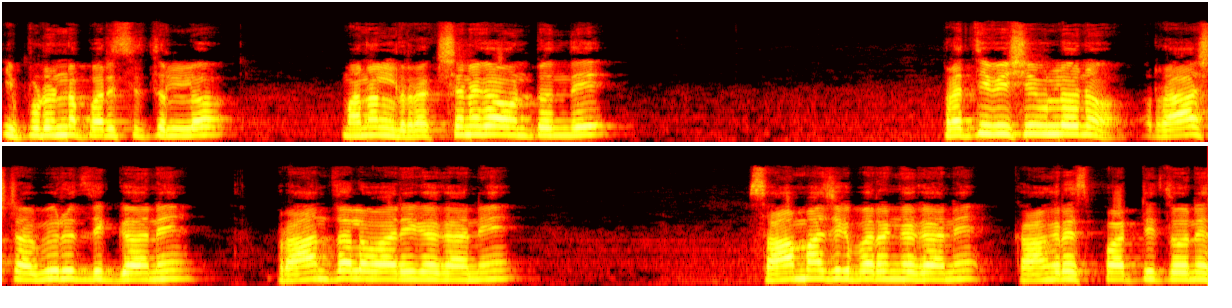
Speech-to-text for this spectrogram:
ఇప్పుడున్న పరిస్థితుల్లో మనల్ని రక్షణగా ఉంటుంది. ప్రతి విషయంలోనూ రాష్ట్ర అభివృద్ధికి కానీ ప్రాంతాల వారీగా కానీ సామాజిక పరంగా కానీ కాంగ్రెస్ పార్టీతోనే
